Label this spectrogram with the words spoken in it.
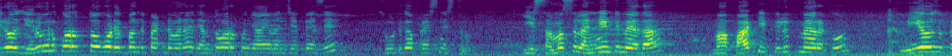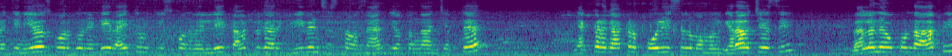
ఈరోజు ఎరువుల కొరతతో కూడా ఇబ్బంది పెట్టడం అనేది ఎంతవరకు న్యాయం అని చెప్పేసి సూటుగా ప్రశ్నిస్తున్నాం. ఈ సమస్యలన్నింటి మీద మా పార్టీ పిలుపు మేరకు నియోజ ప్రతి నియోజకవర్గం నుండి రైతులను తీసుకొని వెళ్ళి కలెక్టర్ గారికి గ్రీవెన్స్ ఇస్తాం శాంతియుతంగా అని చెప్తే ఎక్కడికక్కడ పోలీసులు మమ్మల్ని గెరావ్ చేసి వెళ్ళనివ్వకుండా ఆపి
